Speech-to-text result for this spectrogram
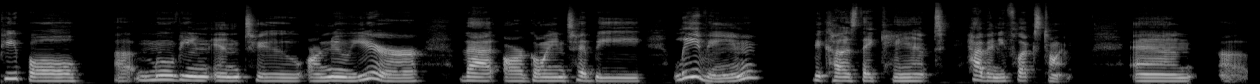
people uh, moving into our new year that are going to be leaving because they can't have any flex time. And uh,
